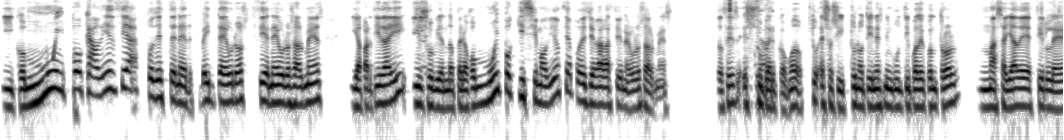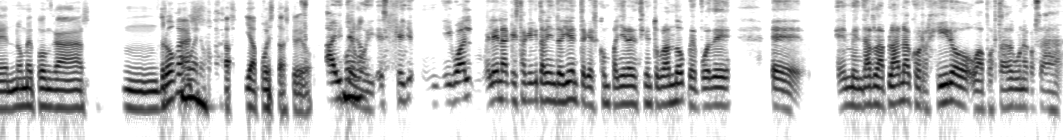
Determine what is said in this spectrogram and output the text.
y con muy poca audiencia puedes tener 20 euros, 100 euros al mes y a partir de ahí ir subiendo, pero con muy poquísima audiencia puedes llegar a 100 euros al mes. Entonces es súper cómodo. eso sí, tú no tienes ningún tipo de control, más allá de decirle no me pongas mm, drogas y apuestas, creo. Ahí te voy. Es que yo, igual, Elena, que está aquí también de oyente, que es compañera en Ciento Blando, me puede eh, enmendar la plana, corregir o, aportar alguna cosa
